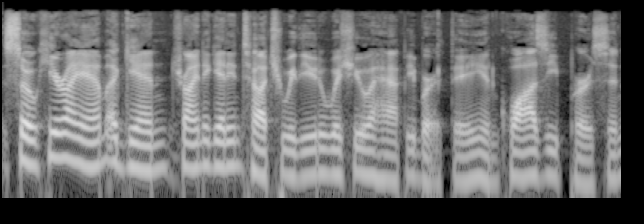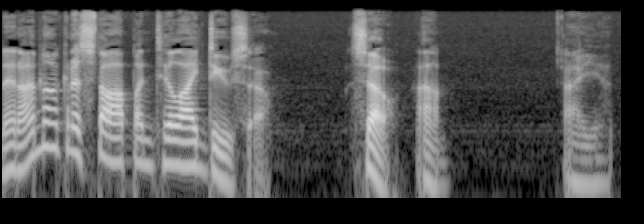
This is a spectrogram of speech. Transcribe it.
so here I am again trying to get in touch with you to wish you a happy birthday in quasi person, and I'm not going to stop until I do so. So, um, I. Uh,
